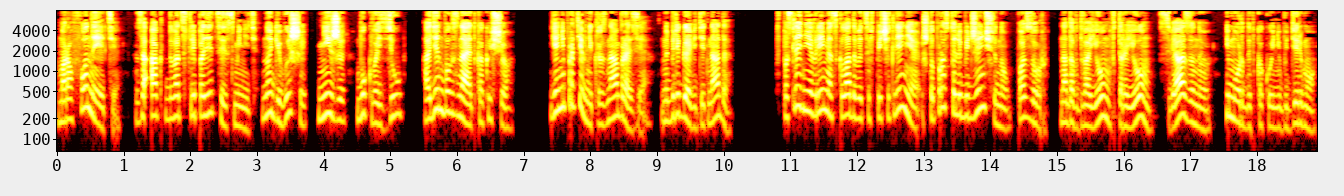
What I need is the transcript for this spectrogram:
«Марафоны эти. За акт 23 позиции сменить. Ноги выше, ниже, буквой «зю». Один бог знает, как еще. Я не противник разнообразия, но берега видеть надо. В последнее время складывается впечатление, что просто любить женщину – позор. Надо вдвоем, втроем, связанную и мордой в какое-нибудь дерьмо.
